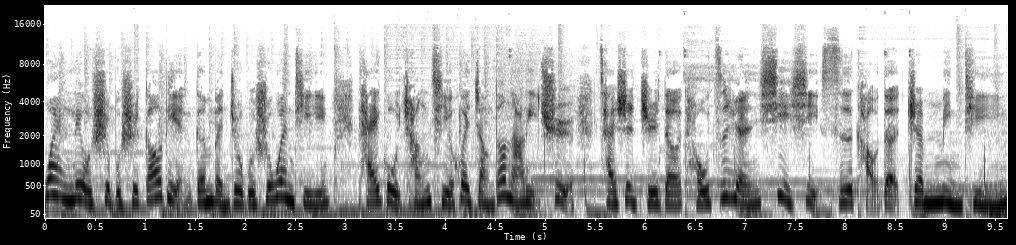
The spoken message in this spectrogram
万六是不是高点根本就不是问题。台股长期会涨到哪里去，才是值得投资人细细思考的真命题。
